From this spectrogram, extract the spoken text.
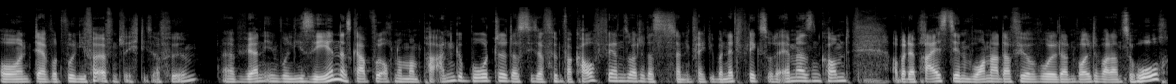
Und der wird wohl nie veröffentlicht, dieser Film. Wir werden ihn wohl nie sehen. Es gab wohl auch noch mal ein paar Angebote, dass dieser Film verkauft werden sollte, dass es dann vielleicht über Netflix oder Amazon kommt. Aber der Preis, den Warner dafür wohl dann wollte, war dann zu hoch.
